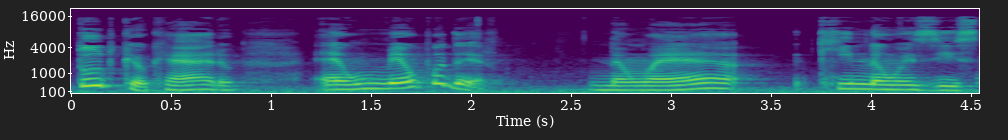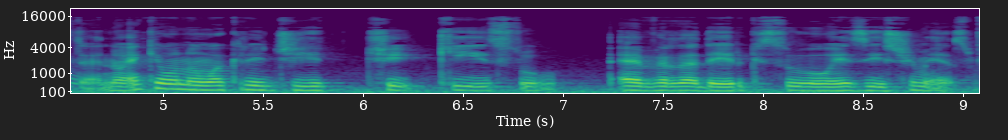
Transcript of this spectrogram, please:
tudo que eu quero é o meu poder. Não é que não exista, não é que eu não acredite que isso é verdadeiro, que isso existe mesmo.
